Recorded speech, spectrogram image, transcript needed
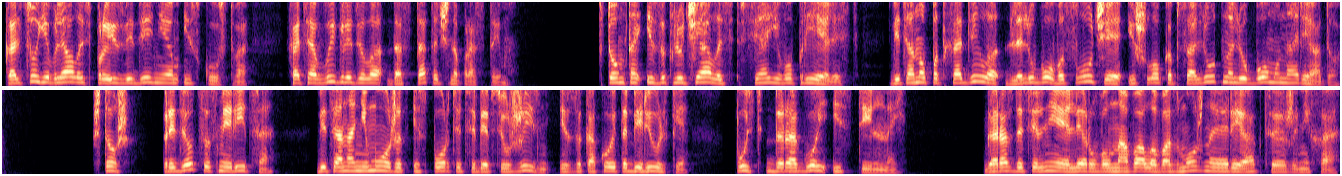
Кольцо являлось произведением искусства — хотя выглядело достаточно простым. В том-то и заключалась вся его прелесть, ведь оно подходило для любого случая и шло к абсолютно любому наряду. Что ж, придется смириться, ведь она не может испортить себе всю жизнь из-за какой-то бирюльки, пусть дорогой и стильной. Гораздо сильнее Леру волновала возможная реакция жениха.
